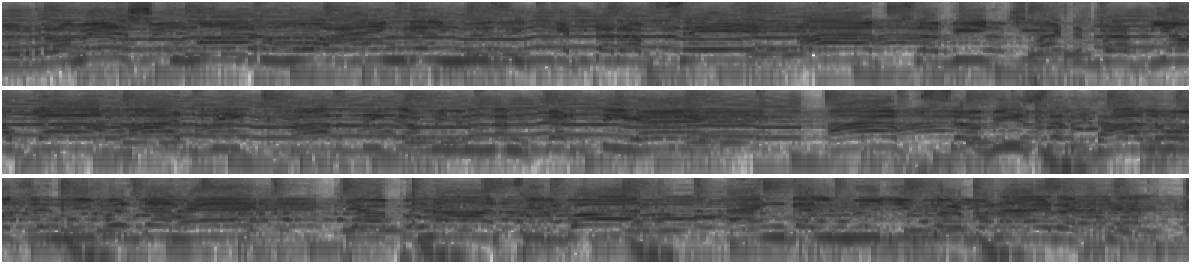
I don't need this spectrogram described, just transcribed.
रमेश कुमार, वो angle music की तरफ़ से आप सभी छठ व्रतियों का हार्दिक हार्दिक अभिनंदन करती है। आप सभी श्रद्धालुओं से निवेदन है कि अपना आशीर्वाद एंगल म्यूज़िक पर बनाए रखें।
